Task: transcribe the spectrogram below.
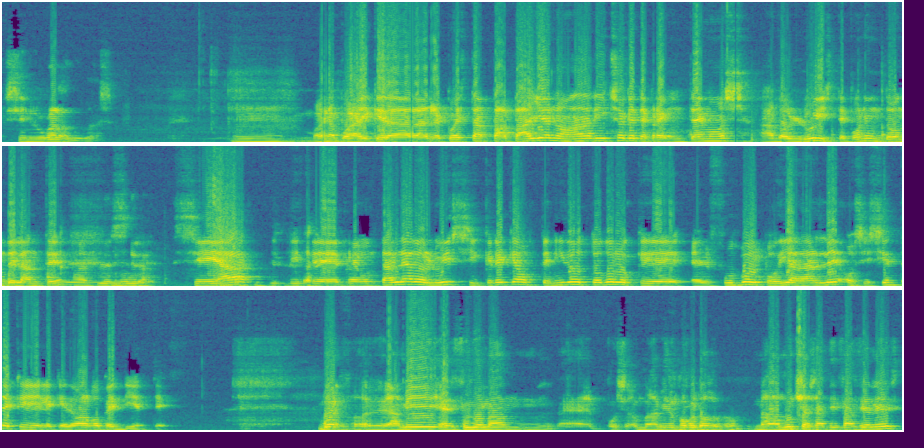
sin lugar a dudas. Mm, Bueno, pues ahí queda la respuesta. Papaya nos ha dicho que te preguntemos a Don Luis, te pone un don delante. Así es, mira. Si ha, dice, preguntarle a Don Luis si cree que ha obtenido todo lo que el fútbol podía darle o si siente que le quedó algo pendiente. Bueno, a mí el fútbol me ha, eh, pues, me ha habido un poco todo, ¿no? Me ha dado muchas satisfacciones,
